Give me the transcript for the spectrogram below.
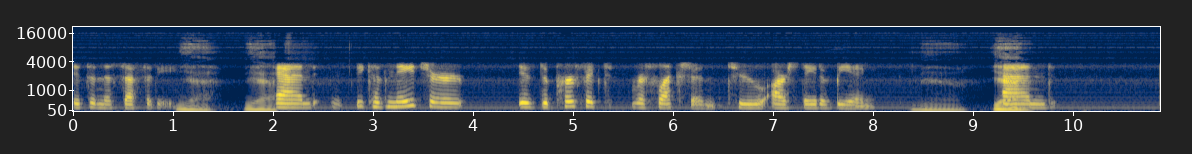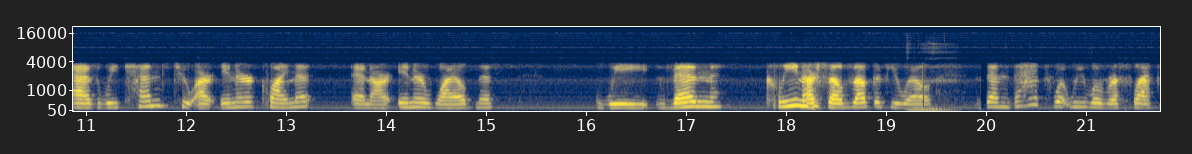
It's a necessity. Yeah, yeah. And because nature is the perfect reflection to our state of being. Yeah. Yeah. And as we tend to our inner climate and our inner wildness we then clean ourselves up, if you will, then that's what we will reflect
